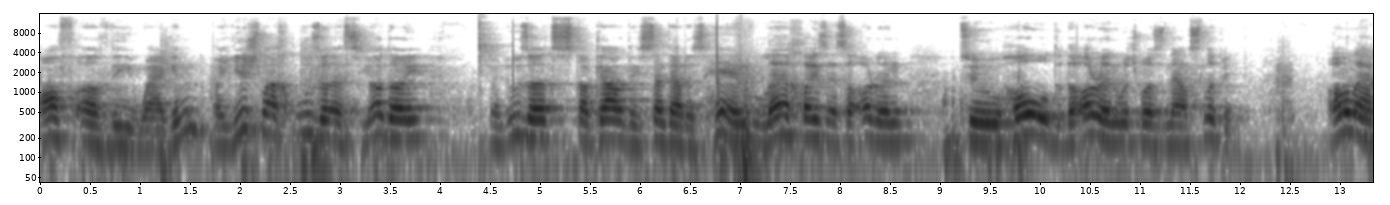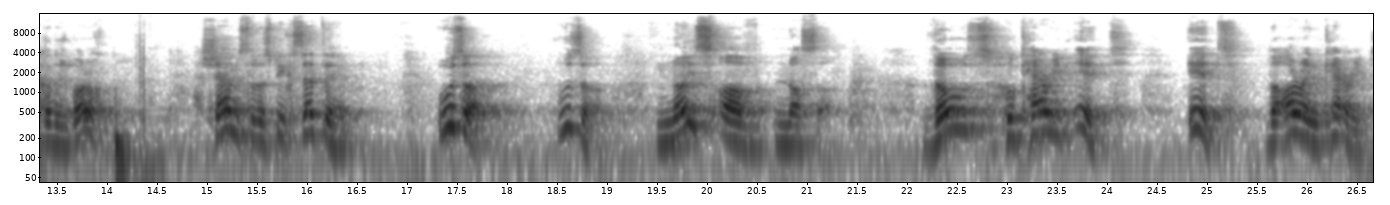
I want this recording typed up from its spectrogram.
off of the wagon. Uza es and Uza stuck out, he sent out his hand, Lechais es Aaron, to hold the Aron which was now slipping. Amalei Baruch. Hashem, so to speak, said to him, Uza, Uza, noise of Nasa, those who carried it, it, the Aron carried,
